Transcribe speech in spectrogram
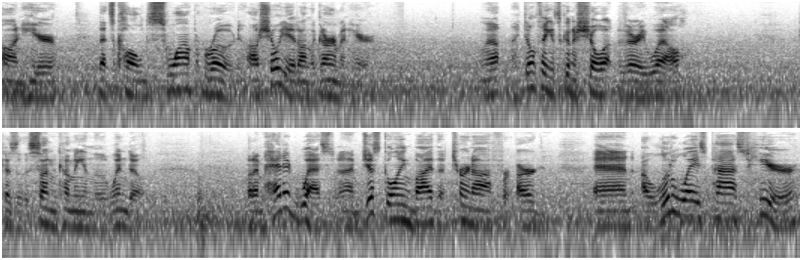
on here that's called Swamp Road. I'll show you it on the Garmin here. Well, I don't think it's going to show up very well because of the sun coming in the window. But I'm headed west and I'm just going by the turnoff for Arden. And a little ways past here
